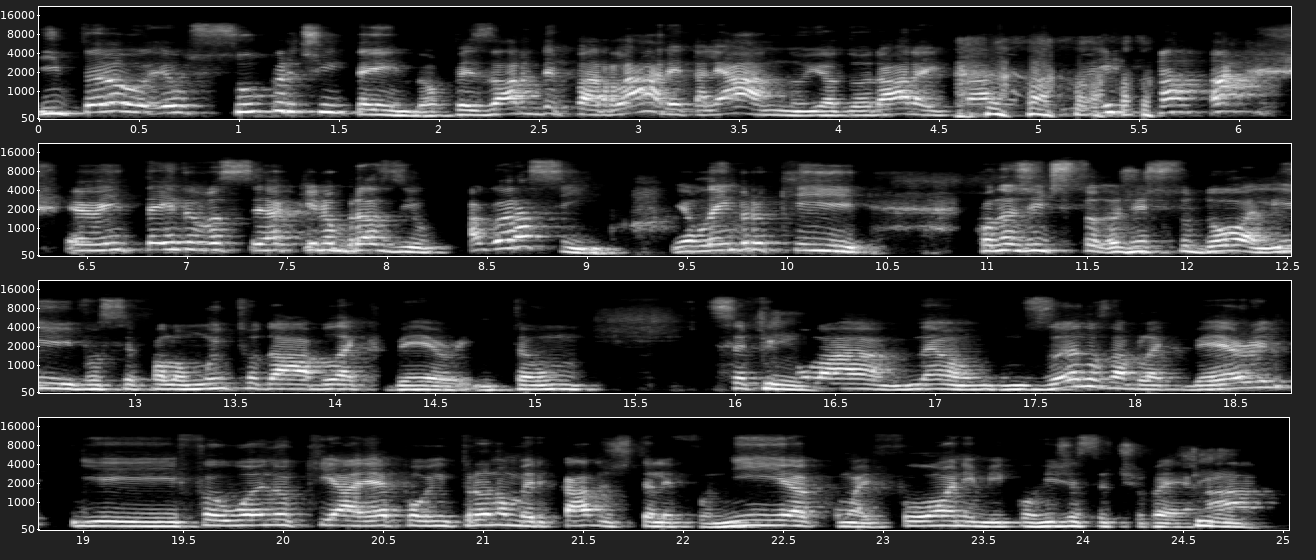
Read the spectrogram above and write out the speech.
Então, eu super te entendo. Apesar de falar italiano e adorar a Itália, eu entendo você aqui no Brasil. Agora sim, eu lembro que quando a gente, a gente estudou ali, você falou muito da BlackBerry. Então, você ficou Sim. lá né, uns anos na BlackBerry e foi o ano que a Apple entrou no mercado de telefonia com iPhone, me corrija se eu estiver errado.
